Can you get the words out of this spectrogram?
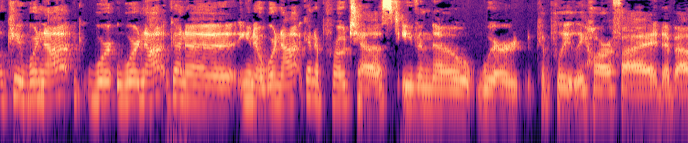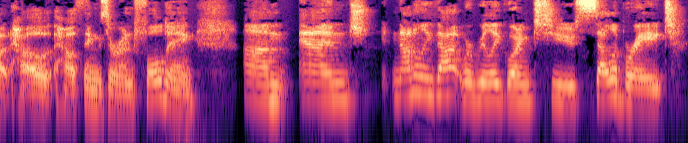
okay, we're not we're we're not gonna you know we're not gonna protest even though we're completely horrified about how how things are unfolding, um, and not only that, we're really going to celebrate.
